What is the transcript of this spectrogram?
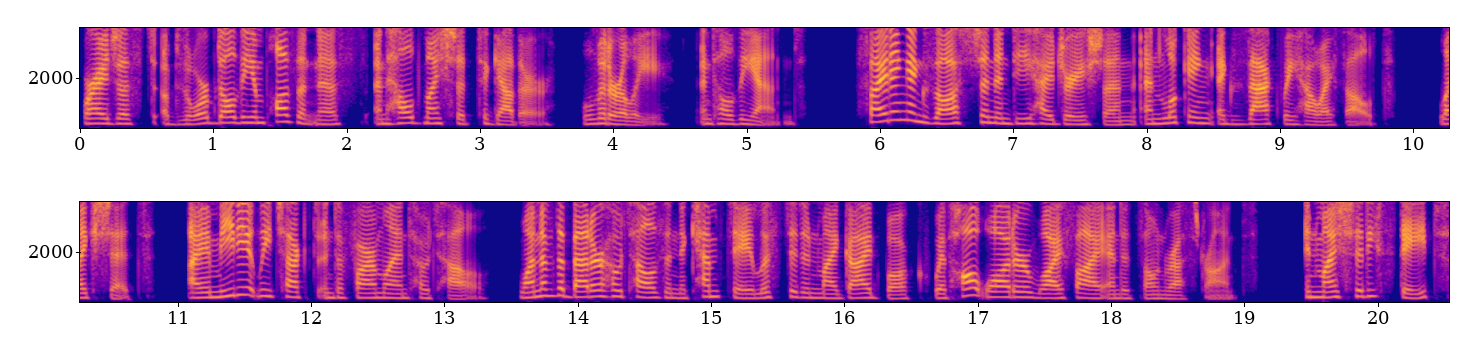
where I just absorbed all the unpleasantness and held my shit together, literally, until the end. Fighting exhaustion and dehydration and looking exactly how I felt like shit. I immediately checked into Farmland Hotel, one of the better hotels in Nekemte listed in my guidebook with hot water, Wi Fi, and its own restaurant. In my shitty state,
